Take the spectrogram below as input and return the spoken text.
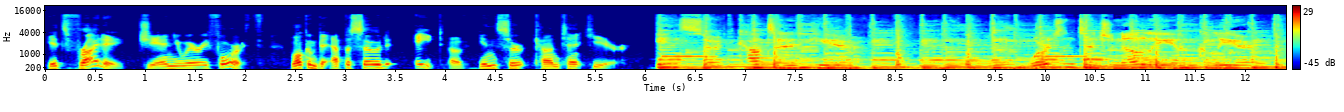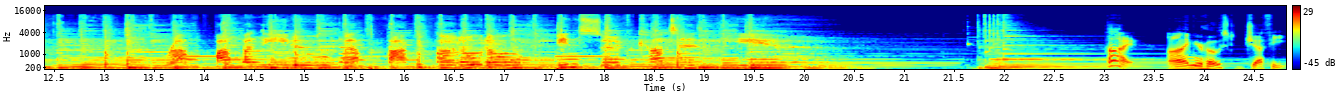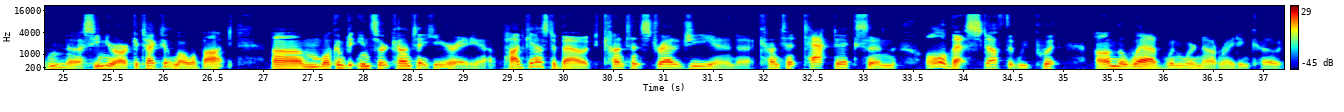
It's Friday, January 4th. Welcome to episode 8 of Insert Content Here. Insert content here. Words intentionally unclear. Rap ba dee doo bap bop do do. Insert content here. Hi, I'm your host, Jeff Eaton, a senior architect at Lullabot. Um, welcome to Insert Content Here, a uh, podcast about content strategy and uh, content tactics and all of that stuff that we put on the web when we're not writing code.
